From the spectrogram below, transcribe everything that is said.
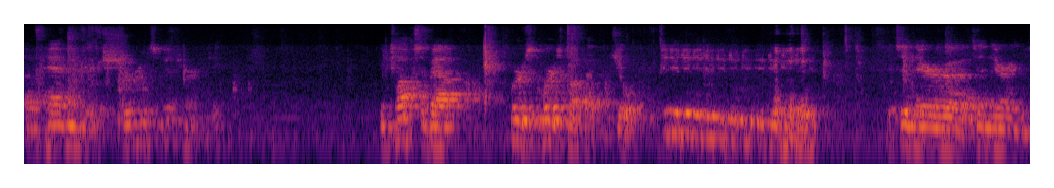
of having the assurance of eternity. He talks about, where's, where's talk about the joy? It's in there, uh, it's in there in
